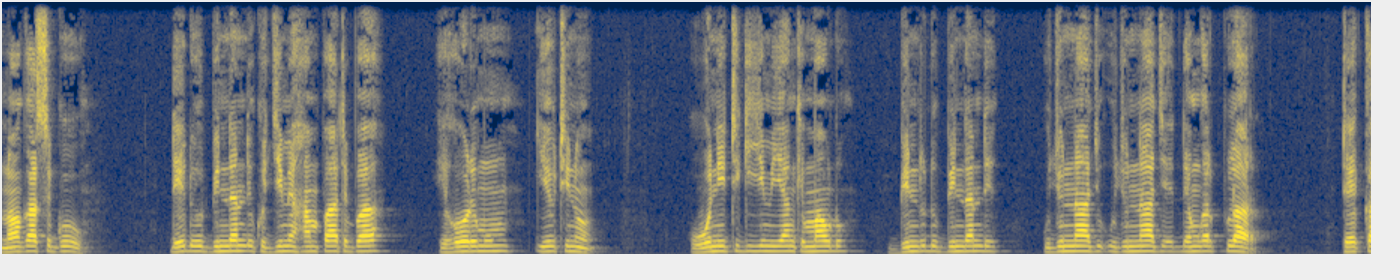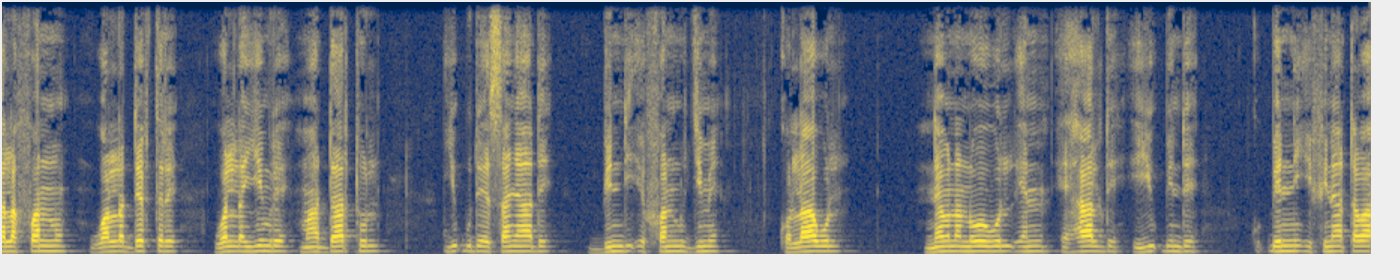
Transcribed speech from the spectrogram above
nogase go'o. Ɗeɗo bindanɗe ko jimi hampate ba e hoore mum ƴewtino woni tigi yimiyanke mawɗo binduɗo bindanɗe ujunnaji ujunnaji e ɗemgal pular te kala fannu walla deftere walla yimre ma dartol yiɓɓude e sañade bindi e fannu jime ko laawol newnanowol en e haalde e yuɓɓinde ko ɓenni e fina tawa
